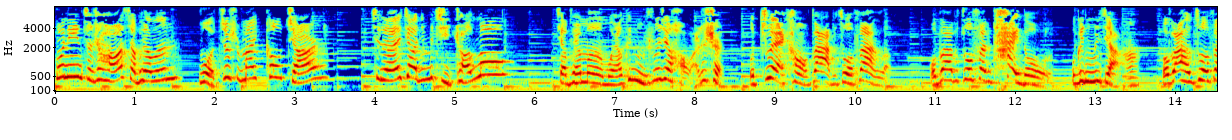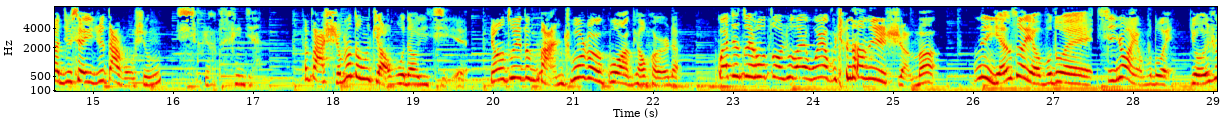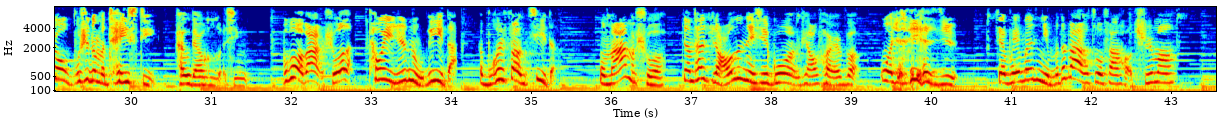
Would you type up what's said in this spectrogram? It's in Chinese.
morning，早上好，小朋友们，我就是 Michael 乔儿，现在来叫你们起床喽。小朋友们，我要跟你们说件好玩的事儿。我最爱看我爸爸做饭了，我爸爸做饭太逗了。我跟你们讲啊，我爸爸做饭就像一只大狗熊，不让他听见。他把什么都搅和到一起，然后堆得满桌都是锅碗瓢盆的。关键最后做出来，我也不知道那是什么。那颜色也不对，形状也不对，有的时候不是那么 tasty，还有点恶心。不过我爸爸说了，他会一直努力的，他不会放弃的。我妈妈说，让他饶了那些锅碗瓢盆吧。我这也是。小朋友们，你们的爸爸做饭好吃吗？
